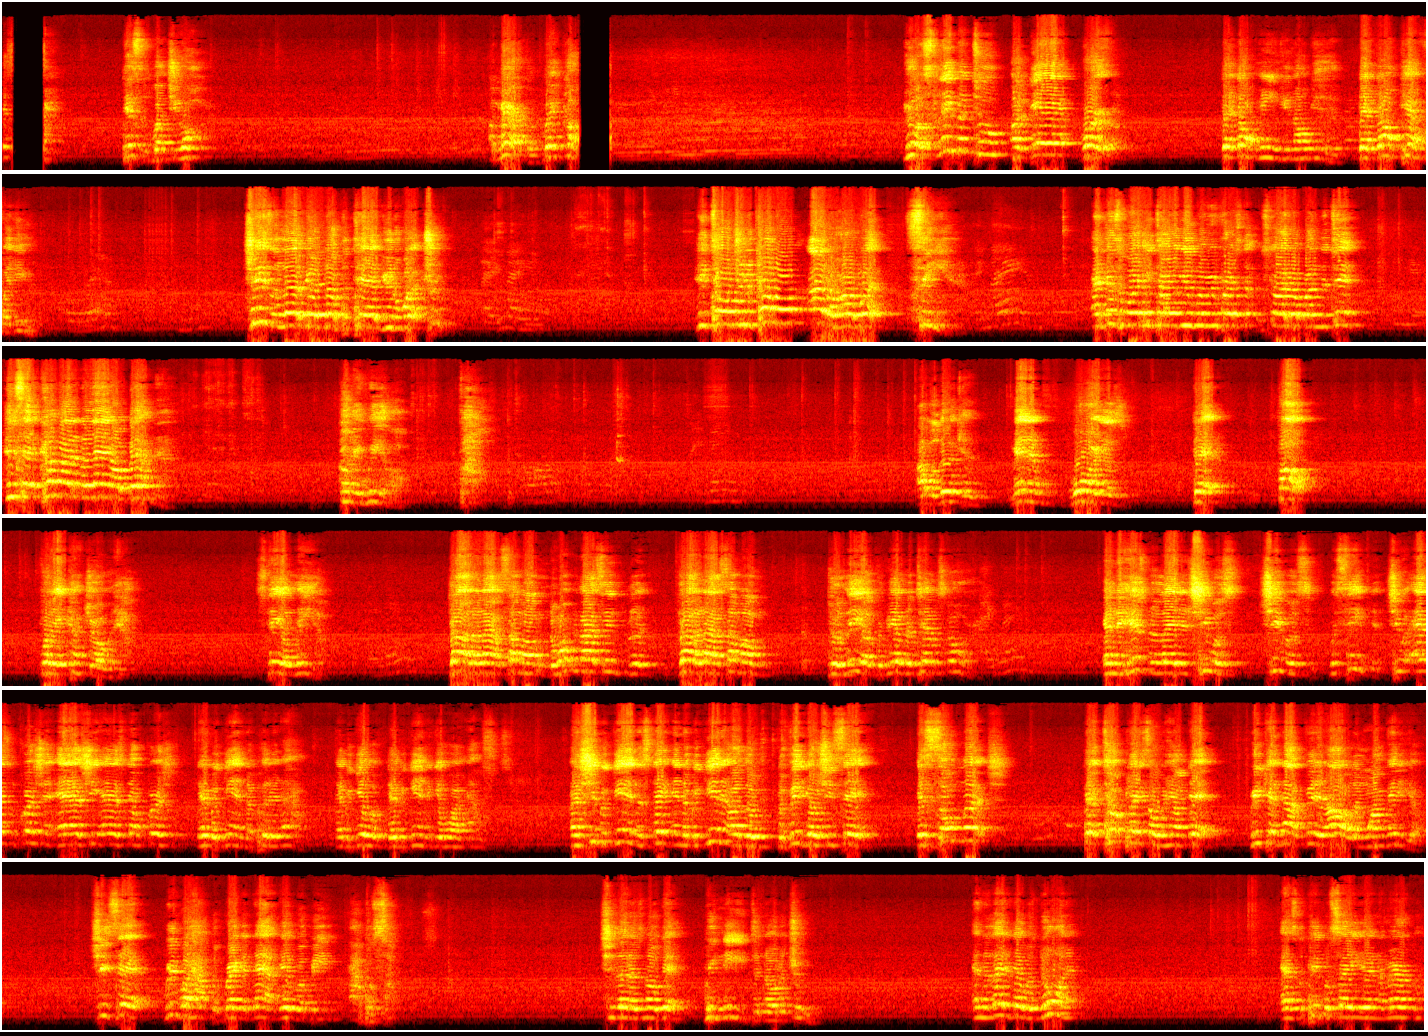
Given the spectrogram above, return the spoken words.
This is brown. This is what you are. America, wake up. You are sleeping to a dead world that don't mean you no good, that don't care for you. Jesus loved you enough to tell you the what truth. He told you to come on out of her what? Sin. And this is what he told you when we first started up under the tent. He said, come out of the land of Babylon. Or they will. Wow. I was looking, men and warriors that fought for their country over there. Still live. God allowed some of them, the one God seen, God allowed some of them to live to be able to tell the story. And the history lady, she was she was receiving it. She would ask the question, and as she asked them questions, they began to put it out. They began, they began to give her answers. And she began to state in the beginning of the, the video, she said, it's so much that took place over here that we cannot fit it all in one video. She said, we will have to break it down. It will be episodes. She let us know that we need to know the truth. And the lady that was doing it, as the people say in America,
